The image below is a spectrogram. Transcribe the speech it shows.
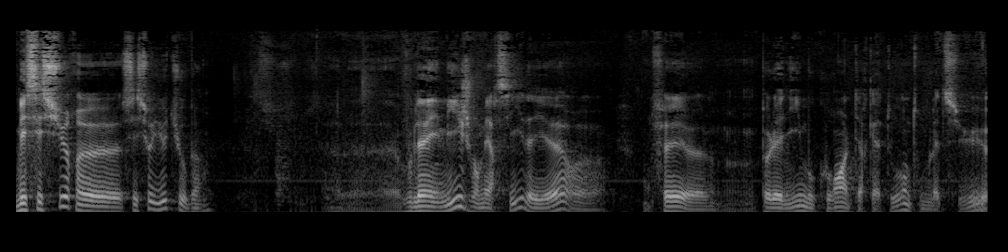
Mais c'est sur, euh, sur YouTube. Hein vous l'avez mis, je vous remercie d'ailleurs. On fait euh, Polanime au courant Altercato, on tombe là-dessus.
